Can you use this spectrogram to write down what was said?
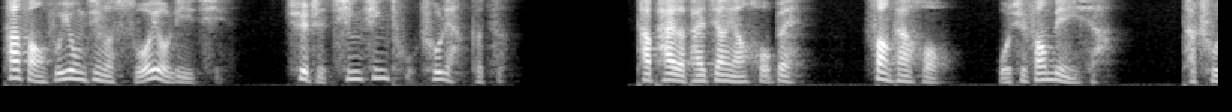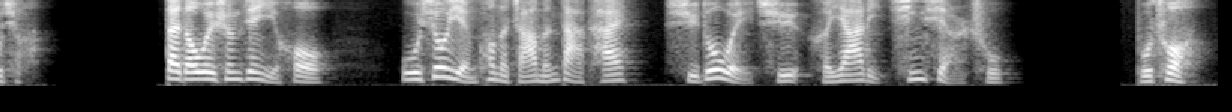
他仿佛用尽了所有力气，却只轻轻吐出两个字。他拍了拍江阳后背，放开后，我去方便一下。他出去了。待到卫生间以后，午休眼眶的闸门大开，许多委屈和压力倾泻而出。不错，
